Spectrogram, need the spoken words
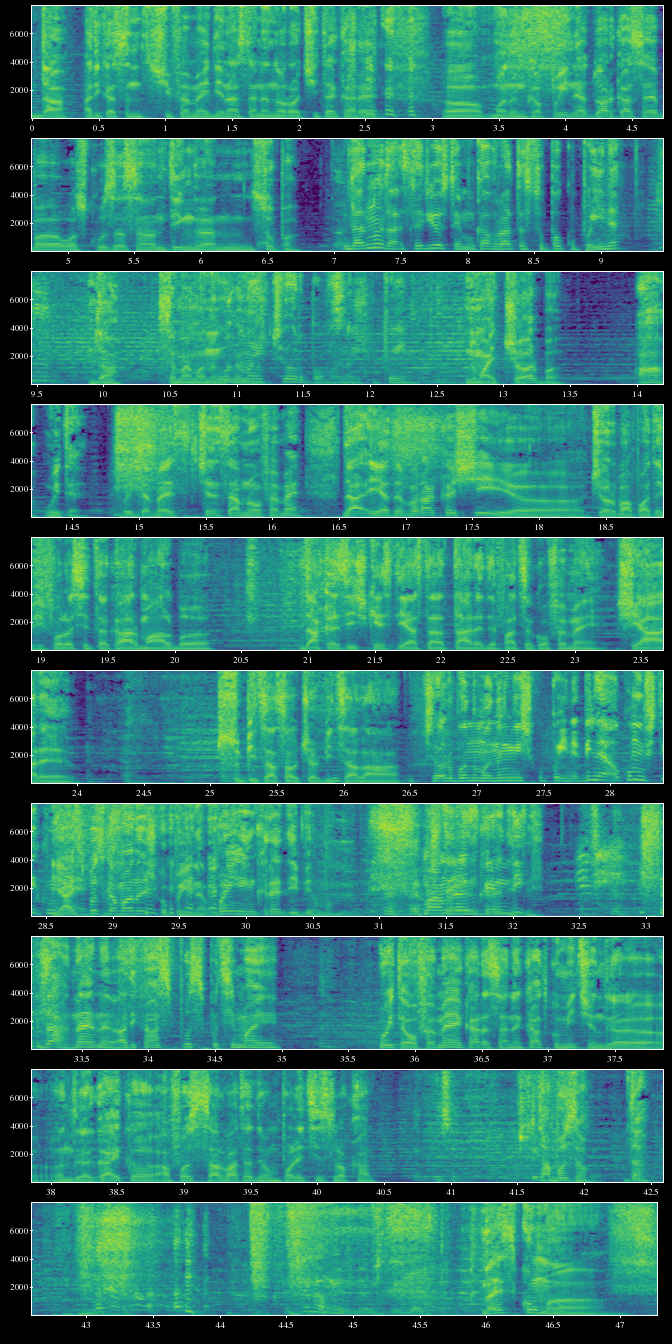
Da, adică sunt și femei din astea nenorocite care uh, mănâncă pâine doar ca să aibă o scuză să întingă în supă. dar nu, da, serios, te-ai mâncat vreodată supă cu pâine? Da, se mai mănâncă. Eu da. numai ciorbă mănânc cu pâine. Numai ciorbă? Ah, uite, uite, vezi ce înseamnă o femeie? Dar e adevărat că și uh, ciorba poate fi folosită ca armă albă dacă zici chestia asta tare de față cu o femeie și are supița sau ciorbița la... Ciorbă nu mănânc nici cu pâine. Bine, acum știi cum I-ai e. spus că mănânci cu pâine. Băi, incredibil, mă. M-am Este răzgândit. incredibil. Da, n-ai, n-ai, adică a spus puțin mai... Uite, o femeie care s-a necat cu mici în, dră, în drăgaică a fost salvată de un polițist local. La Buzău, da. Vezi cum, uh,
